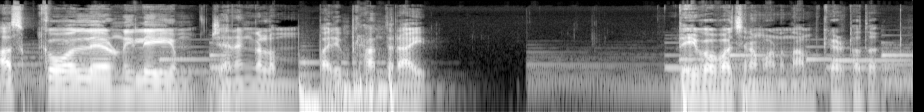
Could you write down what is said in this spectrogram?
അസ്കോലോണിലെയും ജനങ്ങളും പരിഭ്രാന്തരായി. ദൈവവചനമാണ് നാം കേട്ടത്.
